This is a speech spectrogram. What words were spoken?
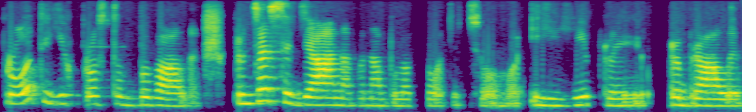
проти, їх просто вбивали. Принцеса Діана вона була проти цього, і її при, прибрали.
